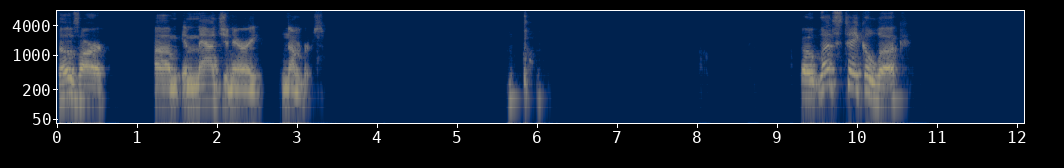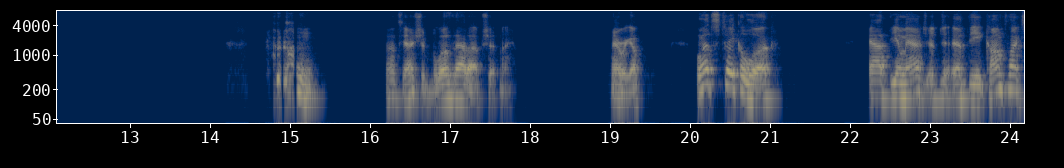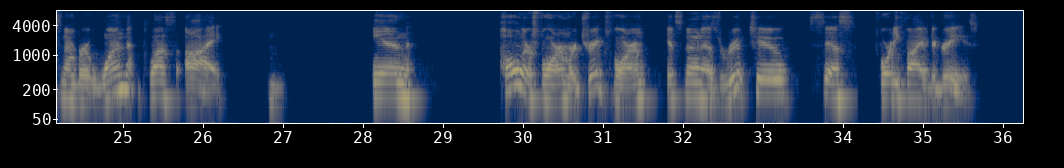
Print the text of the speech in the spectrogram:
those are um, imaginary numbers. So let's take a look Let's see, I should blow that up, shouldn't I? There we go. Let's take a look at the imagine at the complex number 1 plus i. Hmm. In polar form or trig form, it's known as root 2 cis 45 degrees.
